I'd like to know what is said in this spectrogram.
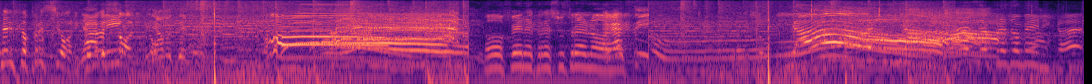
senza pressioni, come al Gnabry, solito. Se. Oh, Fene 3 su 3 no, eh. Ragazzi, È sempre domenica, eh.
